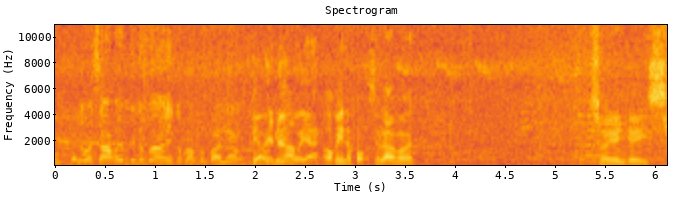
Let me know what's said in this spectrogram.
Dalawa sa ako yung binabae, kabababa lang. Kaya okay, na, okay na po. Salamat. So, ayan guys.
